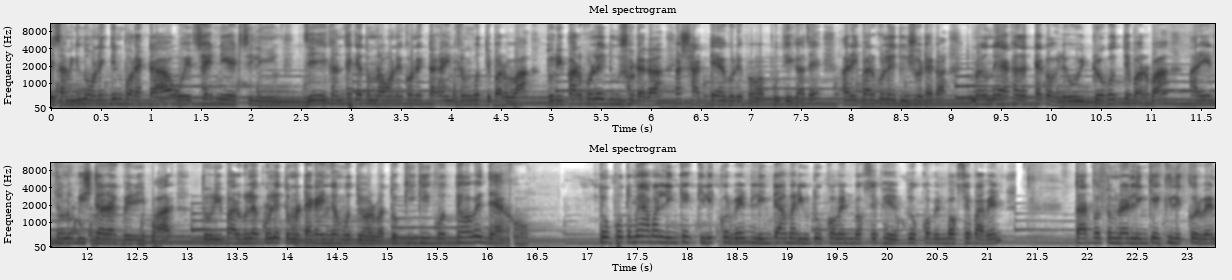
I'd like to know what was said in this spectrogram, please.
আমি কিন্তু অনেকদিন পর একটা ওয়েবসাইট নিয়ে এসেছি লিঙ্ক যে এখান থেকে তোমরা অনেক অনেক টাকা ইনকাম করতে পারবা। তো রিফার করলে দুশো টাকা, আর ষাট টাকা করে পাবা প্রতি কাজে। আর রিফার করলে দুশো টাকা। তোমরা কিন্তু এক হাজার টাকা হলে উইথড্র করতে পারবা। আর এর জন্য বিশ টাকা রাখবে রিফার তো রিফারগুলো করলে তোমরা টাকা ইনকাম করতে পারবা। তো কি কি করতে হবে দেখো। তো প্রথমে আমার লিঙ্কে ক্লিক করবেন। লিঙ্কটা আমার ইউটিউব কমেন্ট বক্সে ফেসবুক কমেন্ট বক্সে পাবেন। তারপর তোমরা লিঙ্কে ক্লিক করবেন।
